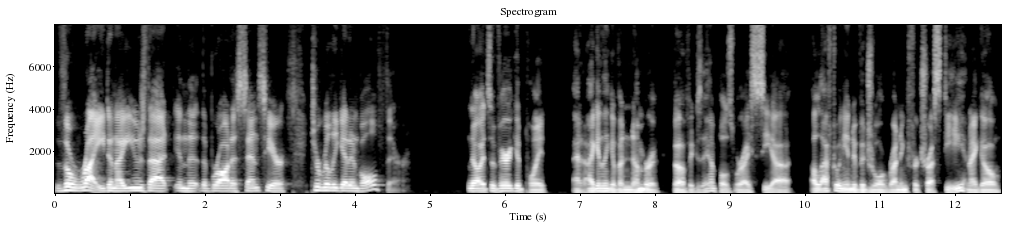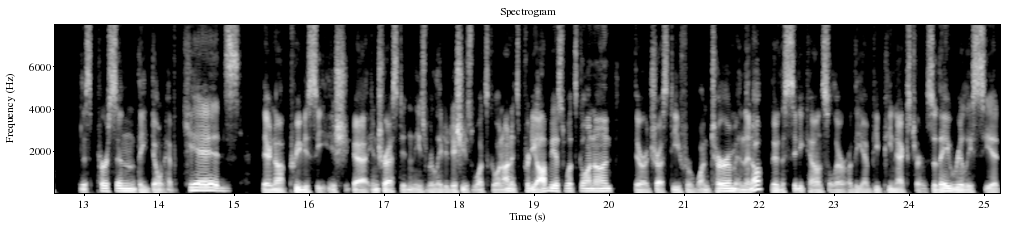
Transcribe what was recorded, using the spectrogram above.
the right, and I use that in the, the broadest sense here, to really get involved there. No, it's a very good point. And I can think of a number of examples where I see a, a left wing individual running for trustee, and I go, this person, they don't have kids. They're not previously issue, uh, interested in these related issues. What's going on? It's pretty obvious what's going on. They're a trustee for one term, and then, oh, they're the city councilor or the MPP next term. So they really see it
